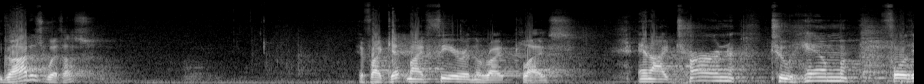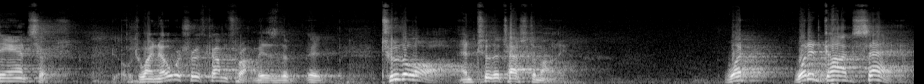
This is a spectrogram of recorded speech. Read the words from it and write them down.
God is with us. If I get my fear in the right place and I turn to Him for the answers, do I know where truth comes from? Is the it, to the law and to the testimony. What, what did God say?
